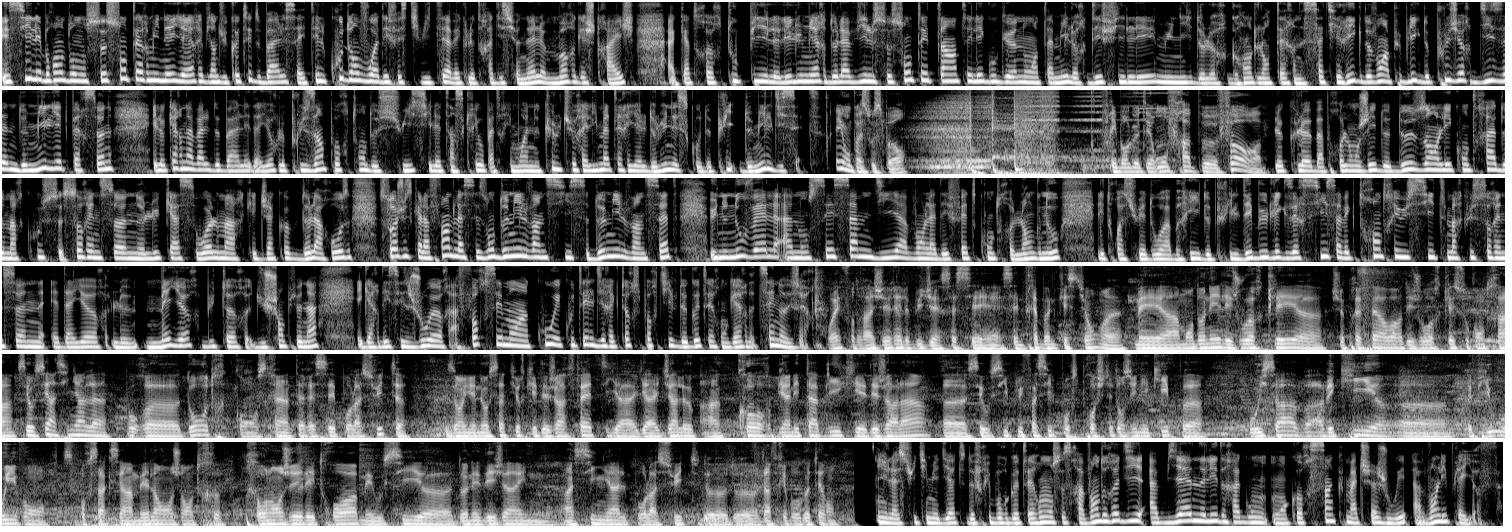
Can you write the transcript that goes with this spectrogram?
Et si les Brandons se sont terminés hier, et eh bien du côté de Bâle, ça a été le coup d'envoi des festivités avec le traditionnel Morgenstreich. À 4 heures tout pile, les lumières de la ville se sont éteintes et les Guggen ont entamé leur défilé munis de leurs grandes lanternes satiriques devant un public de plusieurs dizaines de milliers de personnes. Et le carnaval de Bâle est d'ailleurs le plus important de Suisse. Il est inscrit au patrimoine culturel immatériel de l'UNESCO depuis 2017. Et on passe au sport. Fribourg-Gotteron frappe fort. Le club a prolongé de deux ans les contrats de Marcus Sorenson, Lucas Wallmark et Jacob Delarose, soit jusqu'à la fin de la saison 2026-2027. Une nouvelle annoncée samedi avant la défaite contre Langnau. Les trois Suédois brillent depuis le début de l'exercice avec 30 réussites. Marcus Sorenson est d'ailleurs le meilleur buteur du championnat. Et garder ses joueurs a forcément un coût. Écoutez le directeur sportif de Gotteron, Gerd Zeinhäuser. Oui, il faudra gérer le budget. Ça, c'est une très bonne question. Euh, mais à un moment donné, les joueurs clés, euh, je préfère avoir des joueurs clés sous contrat. C'est aussi un signal pour euh, d'autres qu'on serait intéressé pour la suite. il y a une ossature qui est déjà faite, il y a, déjà un corps bien établi qui est déjà là. c'est aussi plus facile pour se projeter dans une équipe où ils savent avec qui et puis où ils vont. C'est pour ça que c'est un mélange entre prolonger les trois, mais aussi donner déjà un signal pour la suite d'un Fribourg-Gotteron. Et la suite immédiate de Fribourg-Gotteron, ce sera vendredi à Bienne. Les Dragons ont encore cinq matchs à jouer avant les playoffs.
